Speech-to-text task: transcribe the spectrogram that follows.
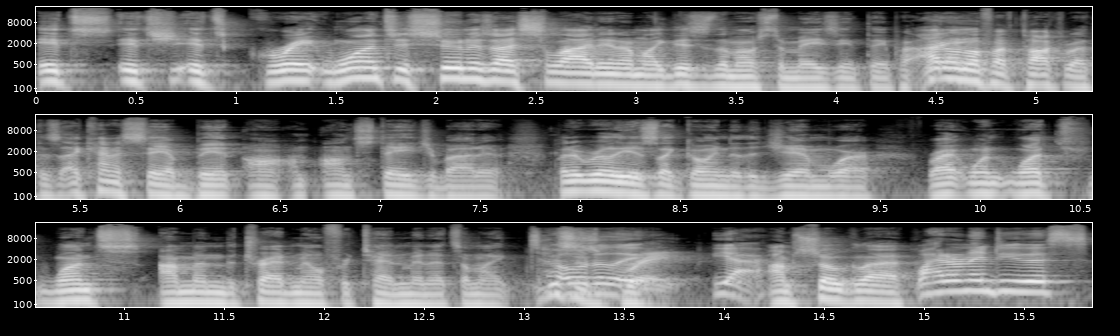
it's it's it's great. Once as soon as I slide in, I'm like, "This is the most amazing thing." I don't know if I've talked about this. I kind of say a bit on on stage about it, but it really is like going to the gym where. Right when once once I'm in the treadmill for ten minutes, I'm like, this Totally. is great. Yeah. I'm so glad. Why don't I do this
